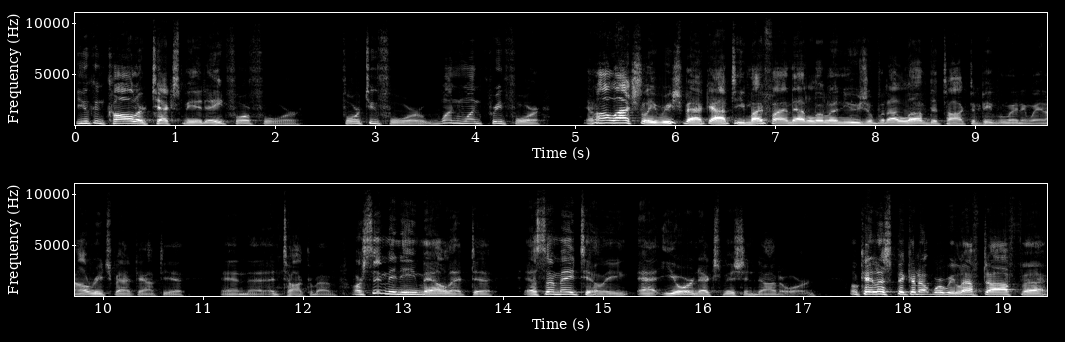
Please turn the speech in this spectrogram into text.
You can call or text me at 844 424 1134 and I'll actually reach back out to you. You might find that a little unusual, but I love to talk to people anyway. And I'll reach back out to you and, uh, and talk about it. Or send me an email at uh, smatilley at yournextmission.org. Okay, let's pick it up where we left off. Uh,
